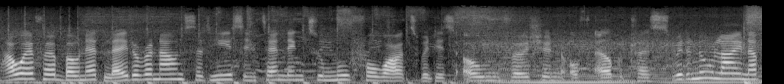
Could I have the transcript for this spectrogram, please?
However, Bonnet later announced that he is intending to move forward with his own version of Alcatrazz, with a new lineup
